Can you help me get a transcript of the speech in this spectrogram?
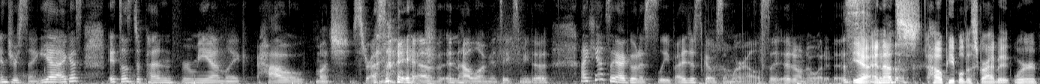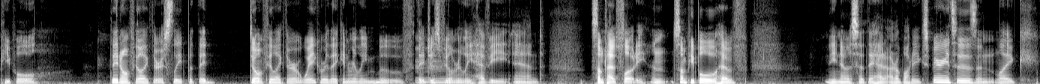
Interesting. Yeah, I guess it does depend for me on like how much stress I have and how long it takes me to. I can't say I go to sleep. I just go somewhere else. I, I don't know what it is. Yeah, and that's how people describe it, where people they don't feel like they're asleep, but they don't feel like they're awake or they can really move. They just feel mm-hmm. really heavy and sometimes floaty. And some people have, you know, said they had out of body experiences and like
